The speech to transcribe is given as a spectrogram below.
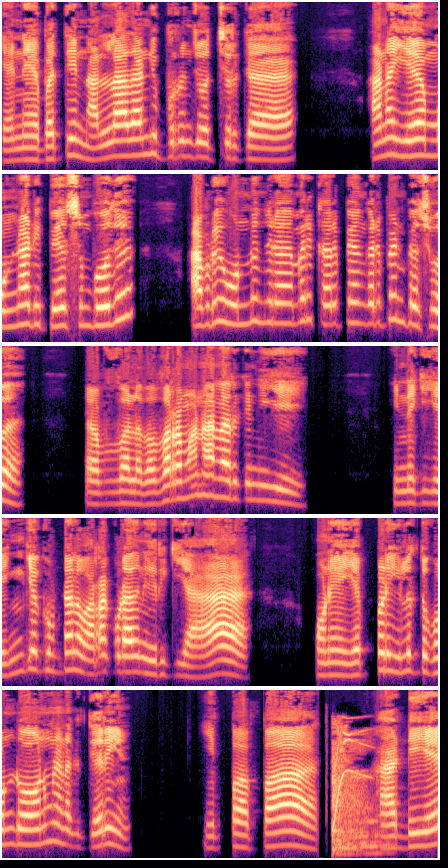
என்னைய பத்தி நல்லா தாண்டி புரிஞ்சு வச்சிருக்க. ஆனா என் முன்னாடி பேசும்போது அப்படியே ஒண்ணுங்கிற மாதிரி கருப்பேன் கருப்பேன் பேசுவ. எவ்வளவு விவரமா நான் இருக்கு நீ? இன்னைக்கு எங்க கூப்பிட்டாலும் வரக்கூடாதுன்னு இருக்கியா? உன்னை எப்படி இழுத்து கொண்டு போகணும்னு எனக்கு தெரியும். இப்பப்பா அடியே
